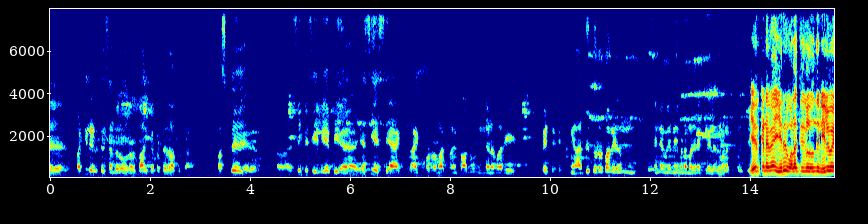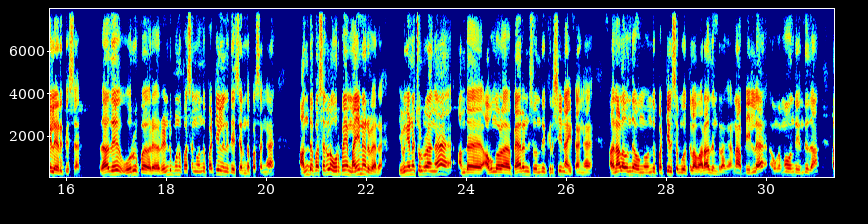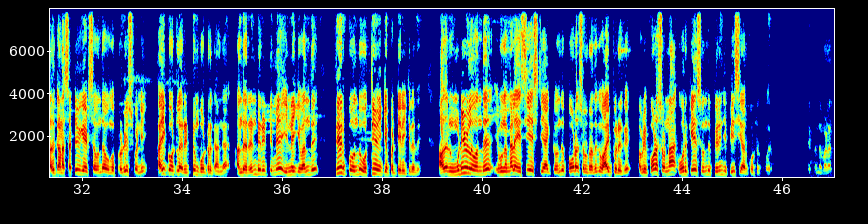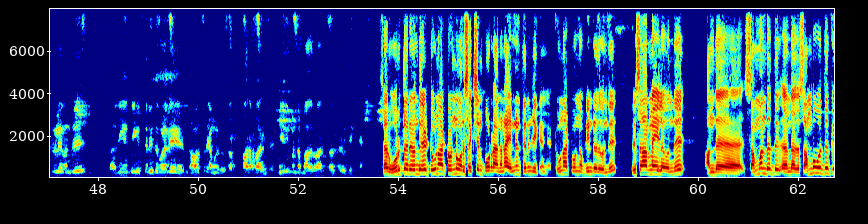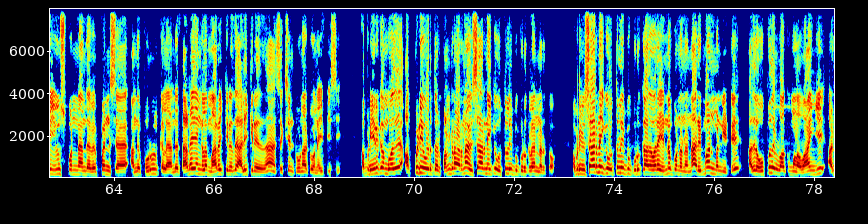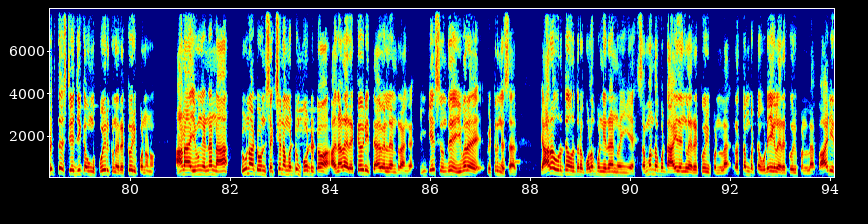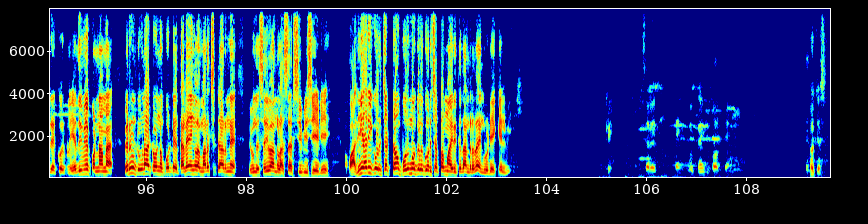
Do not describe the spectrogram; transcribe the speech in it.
பட்டியலினத்தை சேர்ந்தவரும் ஒரு பாதிக்கப்பட்டதாக சொல்கிறாங்க ஃபஸ்ட்டு சிபிசிலேயே பி எஸ்சிஎஸ்சி ஆக்ட் ஆக்ட் போடுற மாதிரி சொன்னாங்க இப்போ அதுவும் இல்லைன மாதிரி போயிட்டு இருக்கு நீங்கள் அது தொடர்பாக எதுவும் சென்னை உயர்நீதிமன்ற மதுரை கிளையில் எதுவும் வழக்கு ஏற்கனவே இரு வழக்குகள் வந்து நிலுவையில் இருக்குது சார். அதாவது ஒரு ப ரெண்டு மூணு பசங்க வந்து பட்டியலினத்தை சேர்ந்த பசங்க. அந்த பசங்கள ஒரு பையன் மைனர் வேற. இவங்க என்ன சொல்கிறாங்க அந்த அவங்க பேரண்ட்ஸ் வந்து கிறிஸ்டின் ஆயிட்டாங்க. அதனால வந்து அவங்க வந்து பட்டியல் சமூகத்தில் வராதுன்றாங்க. ஆனால் அப்படி இல்லை. அவங்க அம்மா வந்து இந்து தான். அதுக்கான சர்டிஃபிகேட்ஸை வந்து அவங்க ப்ரொடியூஸ் பண்ணி ஹைகோர்ட்டில் ரிட்டும் போட்டிருக்காங்க. அந்த ரெண்டு ரிட்டுமே இன்னைக்கு வந்து தீர்ப்பு வந்து ஒத்திவைக்கப்பட்டிருக்கிறது அதன் முடிவில் வந்து இவங்க மேலே எஸ்சிஎஸ்டி ஆக்ட் வந்து போட சொல்றதுக்கு வாய்ப்பு இருக்கு. அப்படி போட சொன்னா ஒரு கேஸ் வந்து பிரிஞ்சு பிசிஆர் கோர்ட்டுக்கு போயிடும் இப்போ இந்த வழக்குகளே வந்து அஹ், நீங்க நீங்க தெரிவித்த போலவே காவல்துறை அவங்களுக்கு ஆதரவாக இருக்கு. நீதிமன்றம் ஆதரவாக இருக்கிறது தெரிவித்தீங்க சார் ஒருத்தர் வந்து டூ நாட் ஒன்னு ஒரு செக்ஷன் போடுறாங்கன்னா என்னன்னு தெரிஞ்சுக்கங்க. டூ நாட் ஒன் அப்படின்றது வந்து விசாரணையில வந்து அந்த சம்பந்தத்துக்கு அந்த சம்பவத்துக்கு யூஸ் பண்ண அந்த வெப்பன்ஸை அந்த பொருட்களை அந்த தடயங்களை மறைக்கிறது அழிக்கிறது தான் section two not one IPC அப்படி இருக்கும்போது அப்படி ஒருத்தர் பண்றாருன்னா விசாரணைக்கு ஒத்துழைப்பு கொடுக்கலான்னு அர்த்தம். அப்படி விசாரணைக்கு ஒத்துழைப்பு கொடுக்காதவரை என்ன பண்ணணும்னா ரிமாண்ட் பண்ணிட்டு அதுல ஒப்புதல் வாக்குமூலம் வாங்கி அடுத்த ஸ்டேஜுக்கு அவங்க போயிருக்கணும் ரெக்கவரி பண்ணணும். ஆனா இவங்க என்னன்னா டூ நாட் ஒன் செக்ஷனை மட்டும் போட்டுட்டோம் அதனால ரெக்கவரி தேவையில்லைன்றாங்க. இன்கேஸ் வந்து இவரை விட்டுருங்க சார் யாரோ ஒருத்தன் ஒருத்தரை கொலை பண்ணிடுறான்னு வைங்க. சம்மந்தப்பட்ட ஆயுதங்களை ரெக்கவரி பண்ணல ரத்தம் பட்ட உடைகளை ரெக்கவரி பண்ணல பாடி ரெக்கவரி பண்ணல எதுவுமே பண்ணாம வெறும் டூ நாட் ஒன்னை போட்டு தடயங்களை மறைச்சிட்டாருன்னு இவங்க செய்வாங்களா சார் சிபிசிஐடி அப்போ அதிகாரிக்கு ஒரு சட்டம் பொதுமக்களுக்கு ஒரு சட்டமா இருக்குதான்றதா எங்களுடைய கேள்வி. Okay sir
